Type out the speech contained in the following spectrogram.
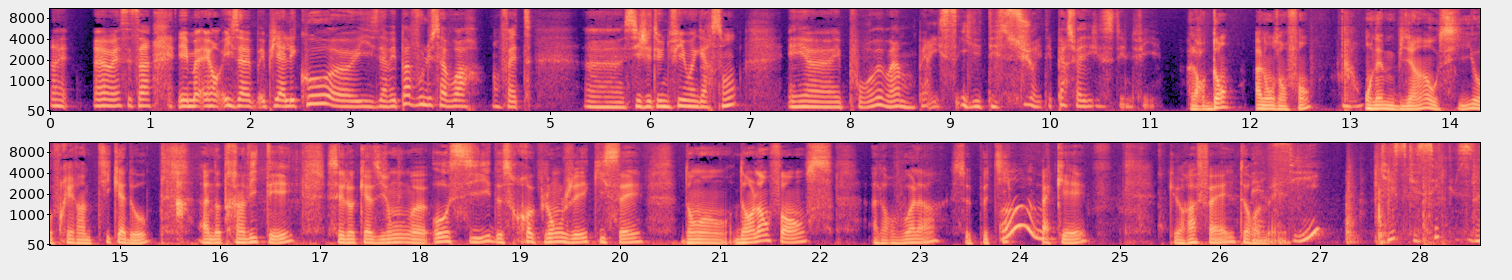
Ouais, ouais, ouais, c'est ça. Et puis à l'écho, euh, ils n'avaient pas voulu savoir, en fait, euh, si j'étais une fille ou un garçon. Et, euh, et pour eux, voilà, mon père, il, était sûr, il était persuadé que c'était une fille. Alors dans Allons enfants, on aime bien aussi offrir un petit cadeau à notre invité. C'est l'occasion euh, aussi de se replonger, qui sait, dans, dans l'enfance. Alors voilà ce petit Oh paquet que Raphaël te remet. Merci. Qu'est-ce que c'est que ça?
